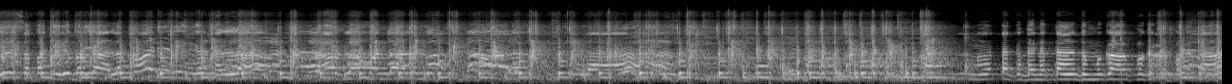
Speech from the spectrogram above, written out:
ஏசப்ப கிருபையால பாடுறீங்க நல்லா. ப்ராப்ளம் வந்தாலும் தக்கதனத்தான் தும்முகா பகர பகத்தான்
